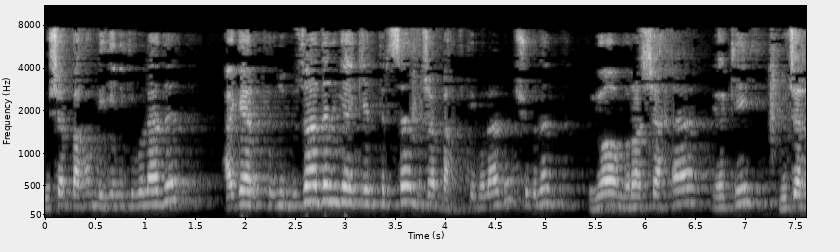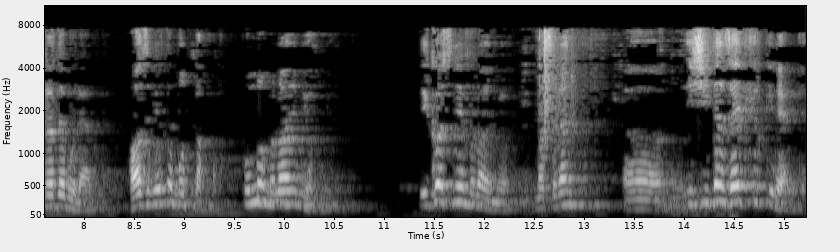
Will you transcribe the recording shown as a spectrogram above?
mushabbahun bihiniki bo'ladi. Agar uni buzadiniga keltirsa mushabbahniki bo'ladi. Shu bilan yo murashaha yoki mujarrada bo'ladi. Hozir bu yerda mutlaq umuman muloyim yo'q. Ikkosini ham muloyim yo'q. Masalan eshikdan zayd kirib kelyapti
